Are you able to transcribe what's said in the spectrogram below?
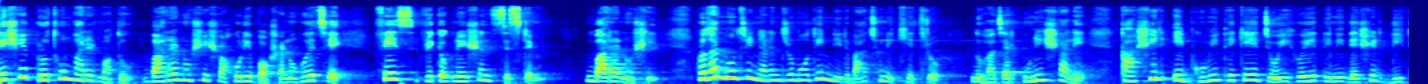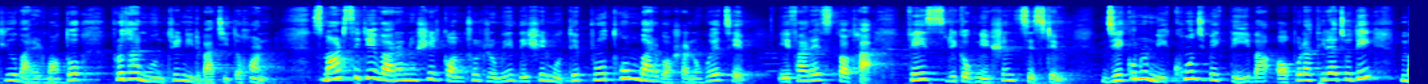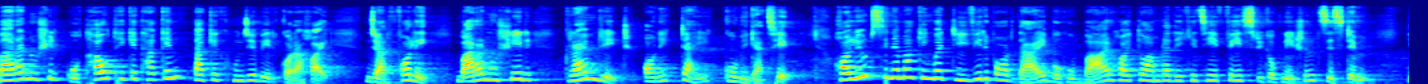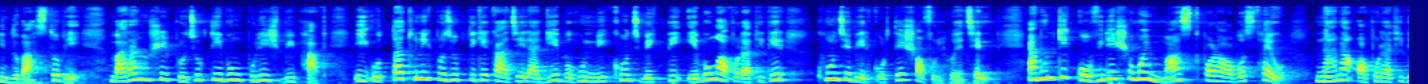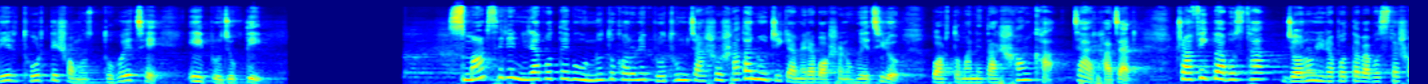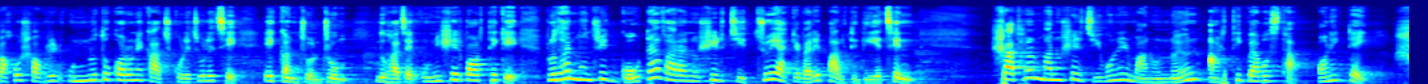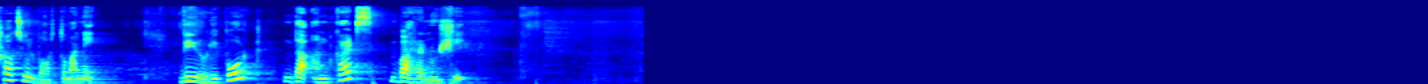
দেশে প্রথমবারের মতো বারাণসী শহরে বসানো হয়েছে ফেস রিকগনিশন সিস্টেম, বারাণসী। প্রধানমন্ত্রী নরেন্দ্র মোদীর নির্বাচনী ক্ষেত্র দু হাজার উনিশ সালে কাশীর এই ভূমি থেকে জয়ী হয়ে তিনি দেশের দ্বিতীয়বারের মতো প্রধানমন্ত্রী নির্বাচিত হন। স্মার্ট সিটি বারাণসীর কন্ট্রোল রুমে দেশের মধ্যে প্রথমবার বসানো হয়েছে এফআরএস তথা ফেস রিকগনিশন সিস্টেম। যে কোনো নিখোঁজ ব্যক্তি বা অপরাধীরা যদি বারাণসীর কোথাও থেকে থাকেন, তাকে খুঁজে বের করা হয়, যার ফলে বারাণসীর ক্রাইম রেট অনেকটাই কমে গেছে। হলিউড সিনেমা কিংবা টিভির পর্দায় বহুবার হয়তো আমরা দেখেছি ফেস রিকগনিশন সিস্টেম কিন্তু বাস্তবে বারাণসীর প্রযুক্তি এবং পুলিশ বিভাগ এই অত্যাধুনিক প্রযুক্তিকে কাজে লাগিয়ে বহু নিখোঁজ ব্যক্তি এবং অপরাধীদের খুঁজে বের করতে সফল হয়েছেন। এমনকি কোভিডের সময় মাস্ক পরা অবস্থায়ও নানা অপরাধীদের ধরতে সমর্থ হয়েছে এই প্রযুক্তি। স্মার্ট সিটির নিরাপত্তা এবং উন্নতকরণে প্রথম চারশো সাতান্নটি ক্যামেরা বসানো হয়েছিল। বর্তমানে তার সংখ্যা চার হাজার। ট্রাফিক ব্যবস্থা, জননিরাপত্তা ব্যবস্থা সহ শহরের উন্নতকরণে কাজ করে চলেছে এই কন্ট্রোল রুম। দু হাজার উনিশের পর থেকে প্রধানমন্ত্রী গোটা বারাণসীর চিত্রই একেবারে পাল্টে দিয়েছেন। সাধারণ মানুষের জীবনের মান উন্নয়ন, আর্থিক ব্যবস্থা অনেকটাই সচল বর্তমানে। Bureau report the uncuts, Varanasi.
